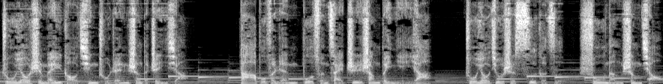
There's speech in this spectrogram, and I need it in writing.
主要是没搞清楚人生的真相。大部分人不存在智商被碾压，主要就是四个字：熟能生巧。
